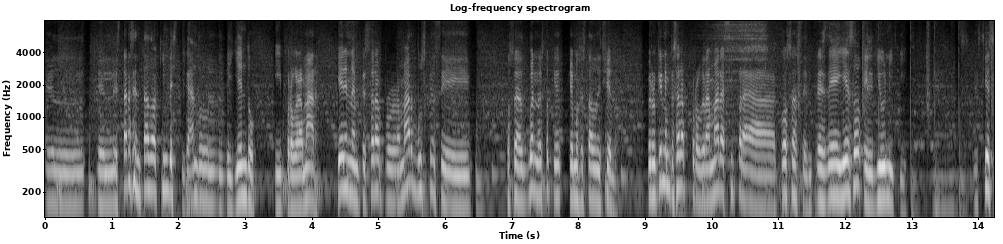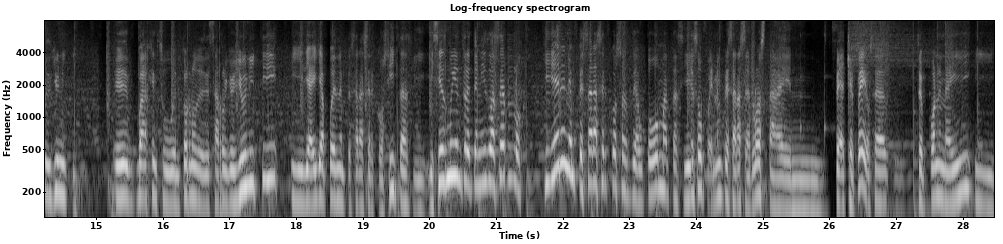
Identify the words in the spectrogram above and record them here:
el, estar sentado aquí investigando, leyendo y programar. Quieren empezar a programar, búsquense, o sea, bueno, esto que hemos estado diciendo, pero quieren empezar a programar así para cosas en 3D y eso, el Unity. Sí es el Unity. Eh, bajen su entorno de desarrollo Unity y de ahí ya pueden empezar a hacer cositas. Y, y si es muy entretenido hacerlo, quieren empezar a hacer cosas de autómatas y eso, pueden empezar a hacerlo hasta en PHP. O sea, se ponen ahí y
